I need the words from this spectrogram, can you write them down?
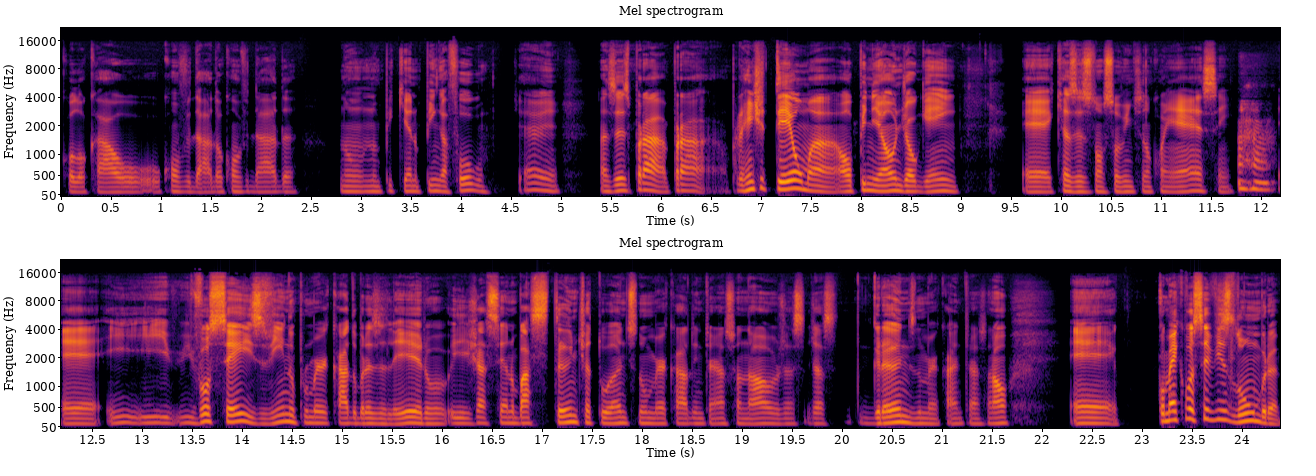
colocar o convidado ou convidada num, num pequeno pinga-fogo, que é, às vezes, para a gente ter uma opinião de alguém é, que às vezes nossos ouvintes não conhecem, uhum. é, e, e, e, vocês vindo para o mercado brasileiro e já sendo bastante atuantes no mercado internacional, já, já grandes no mercado internacional, é, como é que você vislumbra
